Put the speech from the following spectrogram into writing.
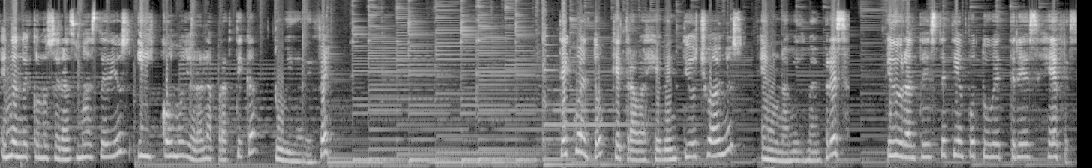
en donde conocerás más de Dios y cómo llevar a la práctica tu vida de fe. Te cuento que trabajé 28 años en una misma empresa y durante este tiempo tuve tres jefes.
